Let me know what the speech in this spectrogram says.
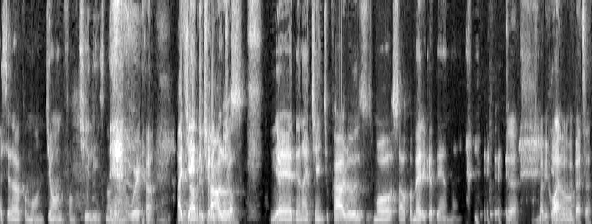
I said, "Oh, come on, John from Chile is not gonna work out." I changed to Carlos. Yeah, yeah, then I changed to Carlos. It's more South America than. yeah, maybe Juan you know, would be better.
